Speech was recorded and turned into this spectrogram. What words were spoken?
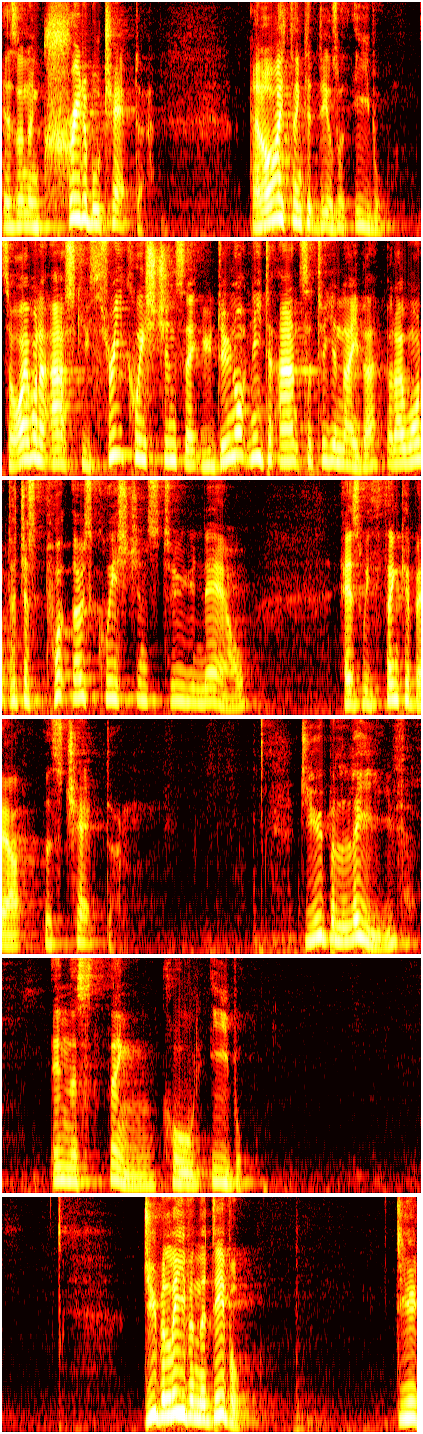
is an incredible chapter. And I think it deals with evil. So I want to ask you three questions that you do not need to answer to your neighbor, but I want to just put those questions to you now as we think about this chapter. Do you believe in this thing called evil? Do you believe in the devil? Do you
